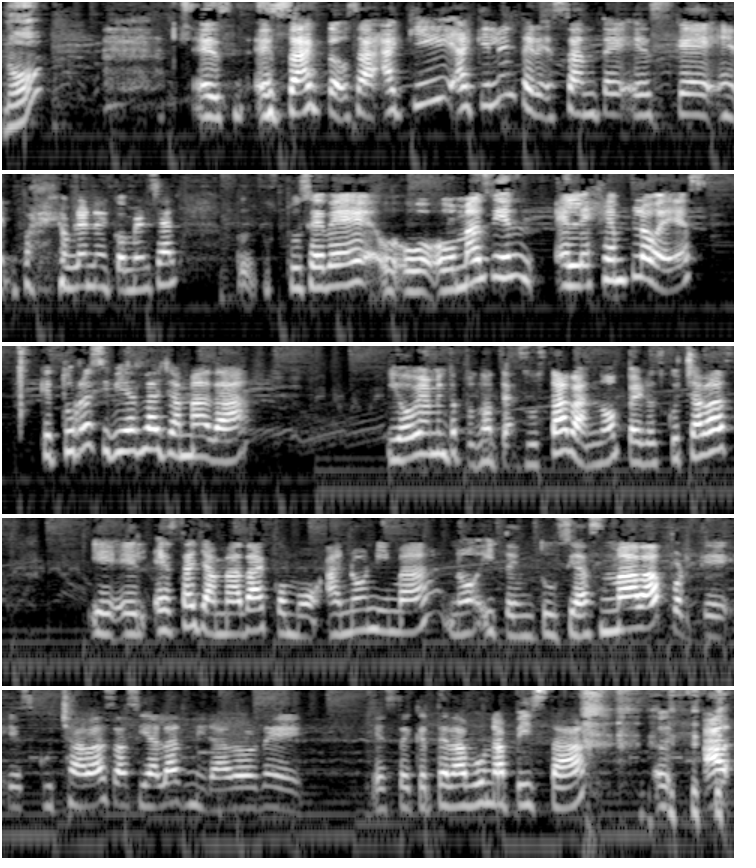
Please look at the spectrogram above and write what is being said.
¿No? Es, exacto, o sea, aquí, aquí lo interesante es que, eh, por ejemplo, en el comercial, pues, se ve, o, o más bien el ejemplo es que tú recibías la llamada y obviamente pues no te asustaban, ¿no? Pero escuchabas eh, el- esta llamada como anónima, ¿no? Y te entusiasmaba porque escuchabas así al admirador de, este, que te daba una pista. Eh, A,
